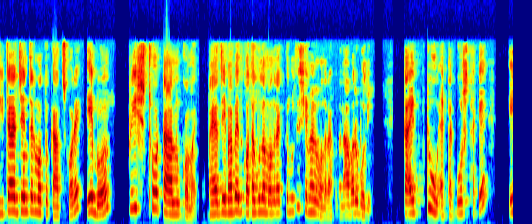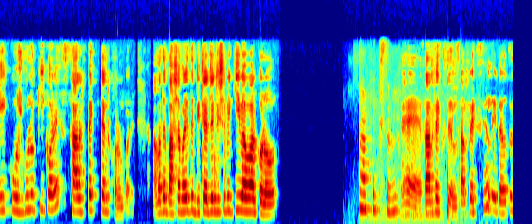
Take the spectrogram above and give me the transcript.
ডিটারজেন্টের মতো কাজ করে এবং পৃষ্ঠ টান কমায়। ভাইয়া যেভাবে কথাগুলো মনে রাখতে বলছি সেভাবে মনে রাখো। তাহলে আবারও বলি টাইপ টু একটা কোষ থাকে এই কোষগুলো কি করে? সারফেক্টেন্ট ক্ষরণ করে। আমাদের বাসা বাড়িতে ডিটারজেন্ট হিসেবে কি ব্যবহার করো? হ্যাঁ সারফেক্সেল সারফেক্সেল এটা হচ্ছে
